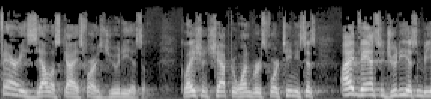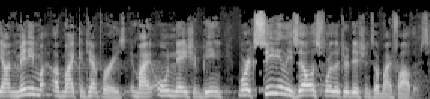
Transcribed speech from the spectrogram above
very zealous guy as far as Judaism. Galatians chapter 1, verse 14, he says, I advanced in Judaism beyond many of my contemporaries in my own nation, being more exceedingly zealous for the traditions of my fathers.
